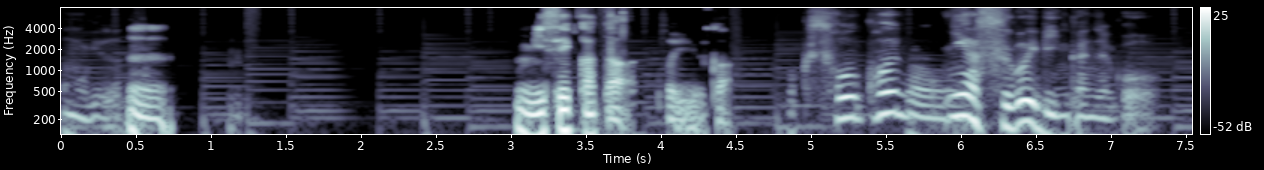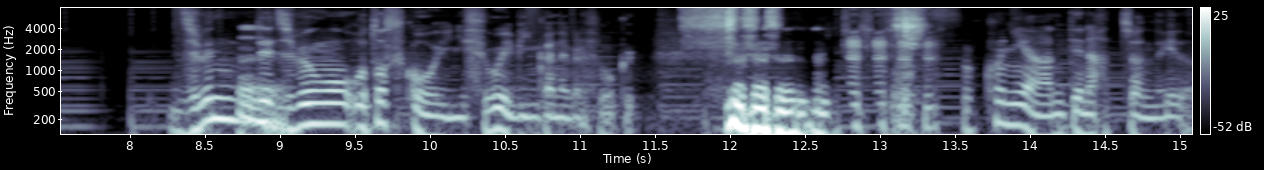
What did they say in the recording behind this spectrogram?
思うけどね、うん。見せ方というか。僕そこにはすごい敏感じゃんこう自分で自分を落とす行為にすごい敏感だからすごく そこにはアンテナ張っちゃうんだけど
